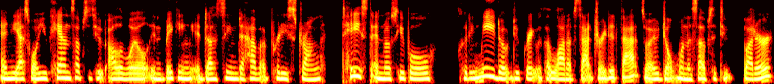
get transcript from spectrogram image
And yes, while you can substitute olive oil in baking, it does seem to have a pretty strong taste. And most people, including me, don't do great with a lot of saturated fat. So I don't want to substitute butter.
